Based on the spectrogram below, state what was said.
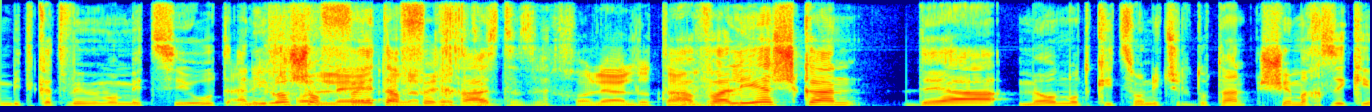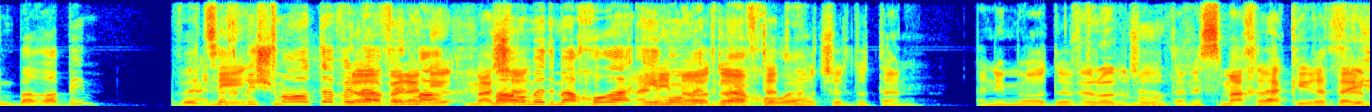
מתכתבים עם המציאות. אני לא חולה שופט אף אחד, הפודקאסט הזה, חולה על דותן. אבל. יש כאן דעה מאוד מאוד קיצונית של דותן, שמחזיקים בה רבים. וצריך אני- לשמוע אותה לא, ולהבין אבל מה- אני- מה מה ש- עומד מאחוריה, אני אם מאוד עומד אוהב את מאחוריה. הדמות של דותן. אני מאוד אוהב את לא הדמות של. דותן. אשמח להכיר את האיש,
